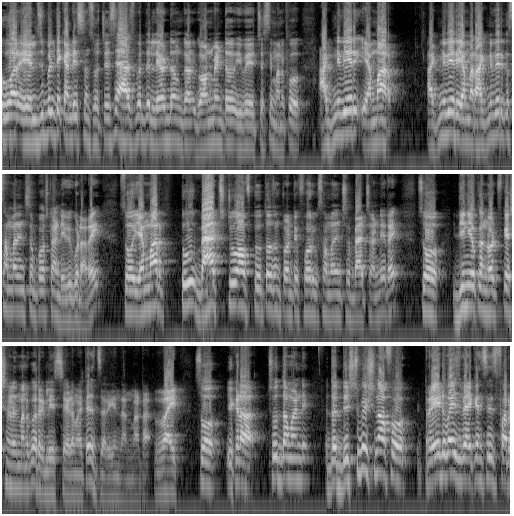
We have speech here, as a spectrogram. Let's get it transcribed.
who are eligibility conditions వచ్చేసి as per the laid down government ఇవి వచ్చేసి మనకు అగ్నివేర్ ఎంఆర్ అగ్నివీర్ ఎంఆర్ అగ్నివీర్కి సంబంధించిన పోస్టులు అండి ఇవి కూడా right so MR two batch two of two thousand twenty ఫోర్కి సంబంధించిన బ్యాచ్ అండి రైట్ సో దీని యొక్క నోటిఫికేషన్ అనేది మనకు రిలీజ్ చేయడం అయితే జరిగింది అనమాట రైట్ సో ఇక్కడ చూద్దామండి. The distribution of trade wise vacancies for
